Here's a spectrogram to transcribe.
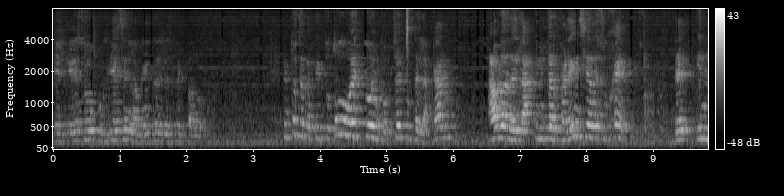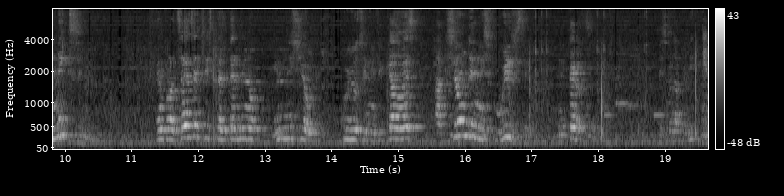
el que eso ocurriese en la mente del espectador. Entonces, repito, todo esto en conceptos de Lacan habla de la interferencia de sujetos, de inmixing. En francés existe el término inmisión, cuyo significado es acción de inmiscuirse, meterse. Eso es la película.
